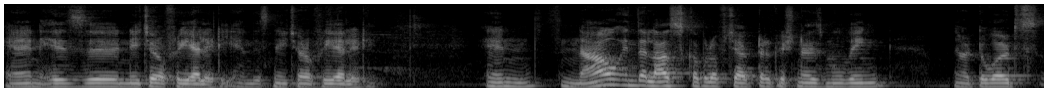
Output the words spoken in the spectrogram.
and his uh, nature of reality and this nature of reality. And now, in the last couple of chapters, Krishna is moving towards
